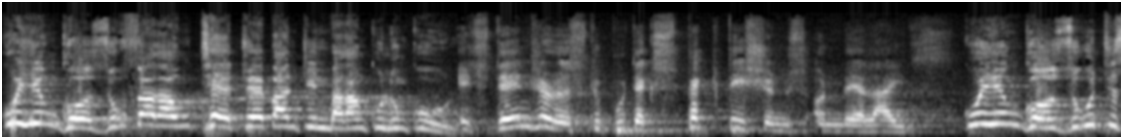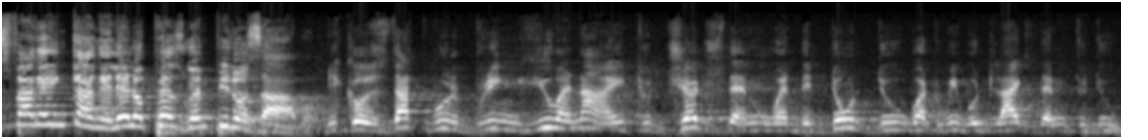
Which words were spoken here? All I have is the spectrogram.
kuyingozi ukufaka umthetho ebantwini bakankulunkulu. It's dangerous to put expectations on their lives. Kuyingozi ukuthi sifake inkangelelo phezu kwempilo zabo. Because that will bring you and I to judge them when they don't do what we would like them to do.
